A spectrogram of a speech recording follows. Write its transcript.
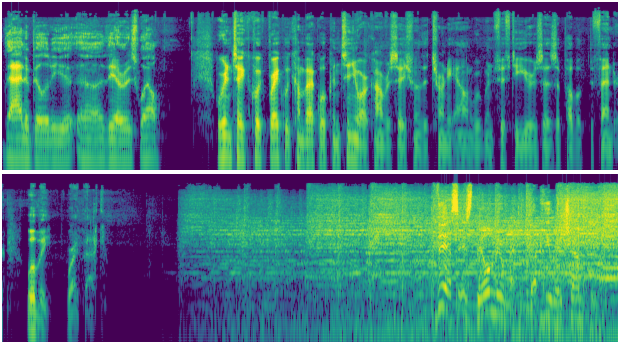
that ability uh, there as well. We're going to take a quick break. We come back. We'll continue our conversation with attorney Alan Rubin, 50 years as a public defender. We'll be right back. This is Bill Newman, WHMP.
